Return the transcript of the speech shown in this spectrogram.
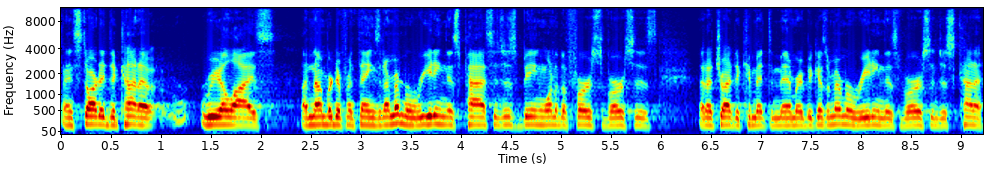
and started to kind of realize a number of different things. And I remember reading this passage, this being one of the first verses that I tried to commit to memory because I remember reading this verse and just kind of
